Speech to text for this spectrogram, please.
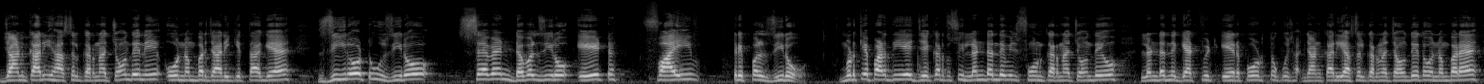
ਜਾਣਕਾਰੀ ਹਾਸਲ ਕਰਨਾ ਚਾਹੁੰਦੇ ਨੇ, ਉਹ ਨੰਬਰ ਜਾਰੀ ਕੀਤਾ ਗਿਆ ਹੈ 02070085000 ਮੁੜ ਕੇ ਪੜ ਦਈਏ ਜੇਕਰ ਤੁਸੀਂ ਲੰਡਨ ਦੇ ਵਿੱਚ ਫੋਨ ਕਰਨਾ ਚਾਹੁੰਦੇ ਹੋ, ਲੰਡਨ ਦੇ ਗੈਟਵਿਟ 에ਅਰਪੋਰਟ ਤੋਂ ਕੁਝ ਜਾਣਕਾਰੀ ਹਾਸਲ ਕਰਨਾ ਚਾਹੁੰਦੇ ਹੋ, ਤਾਂ ਉਹ ਨੰਬਰ ਹੈ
